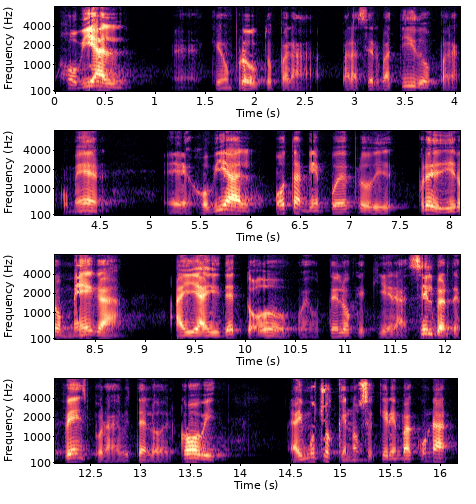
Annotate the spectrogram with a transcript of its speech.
Jovial, eh, que es un producto para, para hacer batidos, para comer, eh, Jovial, o también puede pedir Omega, ahí hay de todo, pues usted lo que quiera. Silver Defense, por ahorita lo del COVID. Hay muchos que no se quieren vacunar.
